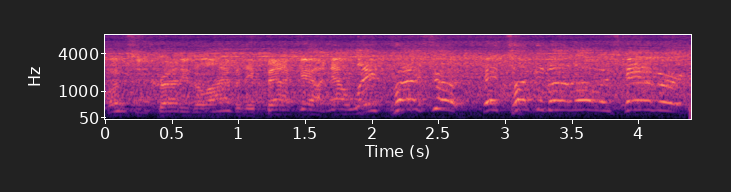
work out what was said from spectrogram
Clemson crowding the line, but they back out. Now late pressure, and Tagovailoa is hammered.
